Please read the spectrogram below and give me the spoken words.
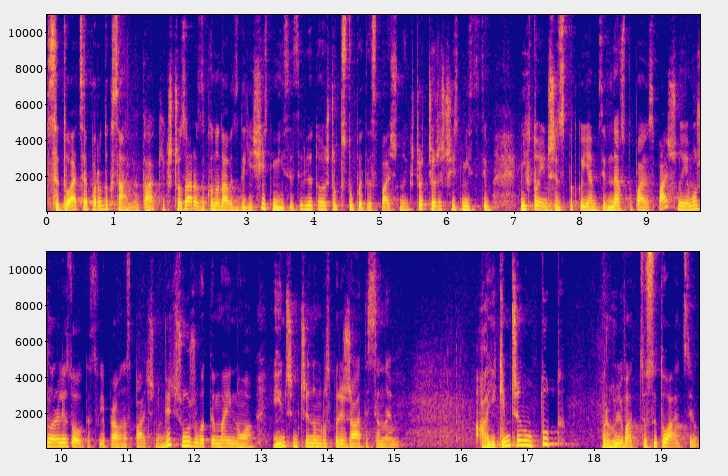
Ситуація парадоксальна, так? Якщо зараз законодавець дає 6 місяців для того, щоб вступити в спадщину, якщо через 6 місяців ніхто інший з спадкоємців не вступає в спадщину, я можу реалізовувати своє право на спадщину, відчужувати майно іншим чином розпоряджатися ним. А яким чином тут врегулювати цю ситуацію?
